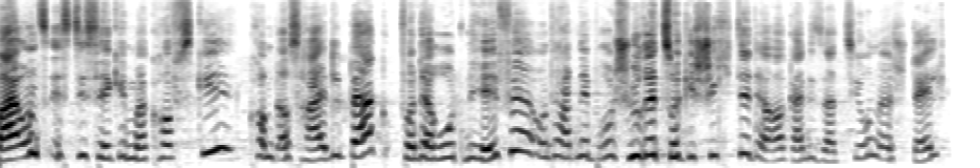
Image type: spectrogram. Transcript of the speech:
Bei uns ist die Sege Markowski, kommt aus Heidelberg von der Roten Hilfe und hat eine Broschüre zur Geschichte der Organisation erstellt.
